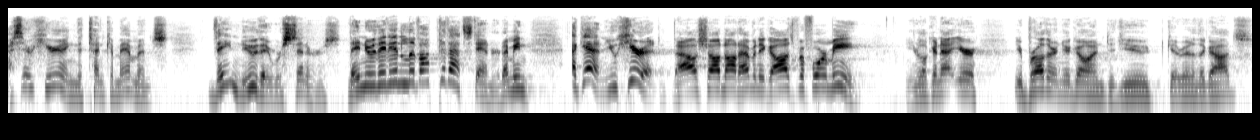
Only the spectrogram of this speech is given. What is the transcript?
as they're hearing the Ten Commandments, they knew they were sinners. They knew they didn't live up to that standard. I mean, again, you hear it Thou shalt not have any gods before me. You're looking at your, your brother and you're going, Did you get rid of the gods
